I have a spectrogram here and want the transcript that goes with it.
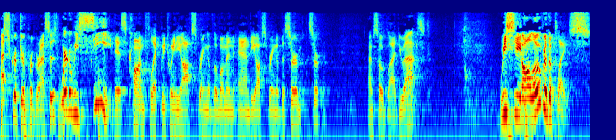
as Scripture progresses, where do we see this conflict between the offspring of the woman and the offspring of the serpent? I'm so glad you asked. We see it all over the place.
